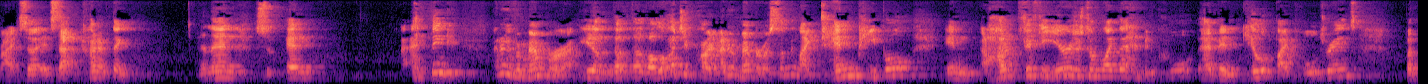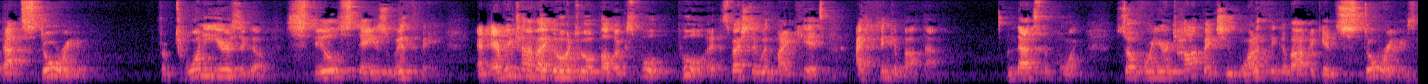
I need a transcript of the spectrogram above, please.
right? So it's that kind of thing. And then, so, and I think, I don't even remember, you know, the, the, the logic part, I don't remember, it was something like 10 people in 150 years or something like that had been, cool, had been killed by pool drains. But that story from 20 years ago still stays with me. And every time I go into a public pool, especially with my kids, I think about that. And that's the point. So for your topics, you want to think about, again, stories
